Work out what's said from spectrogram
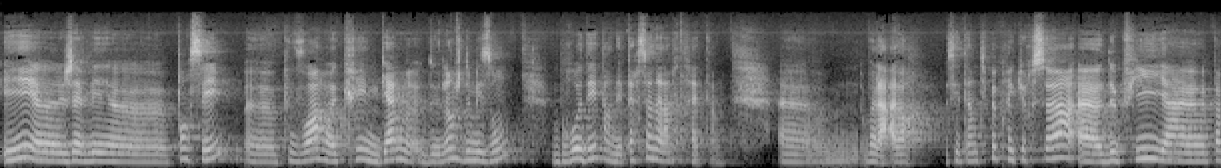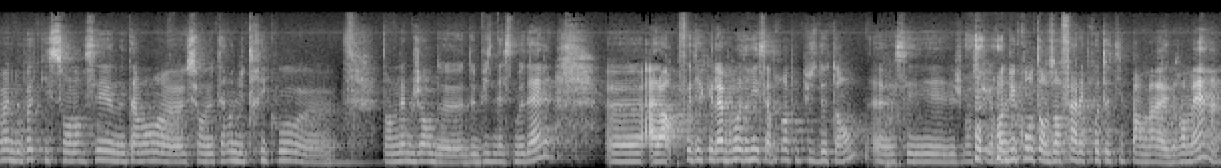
Et j'avais pensé pouvoir créer une gamme de linge de maison brodé par des personnes à la retraite. voilà. Alors, c'était un petit peu précurseur. Euh, depuis, il y a pas mal de boîtes qui se sont lancées, notamment euh, sur le terrain du tricot, euh, dans le même genre de, de business model. Euh, alors, faut dire que la broderie, ça prend un peu plus de temps. Euh, c'est, je m'en suis rendu compte en faisant faire les prototypes par ma grand-mère.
